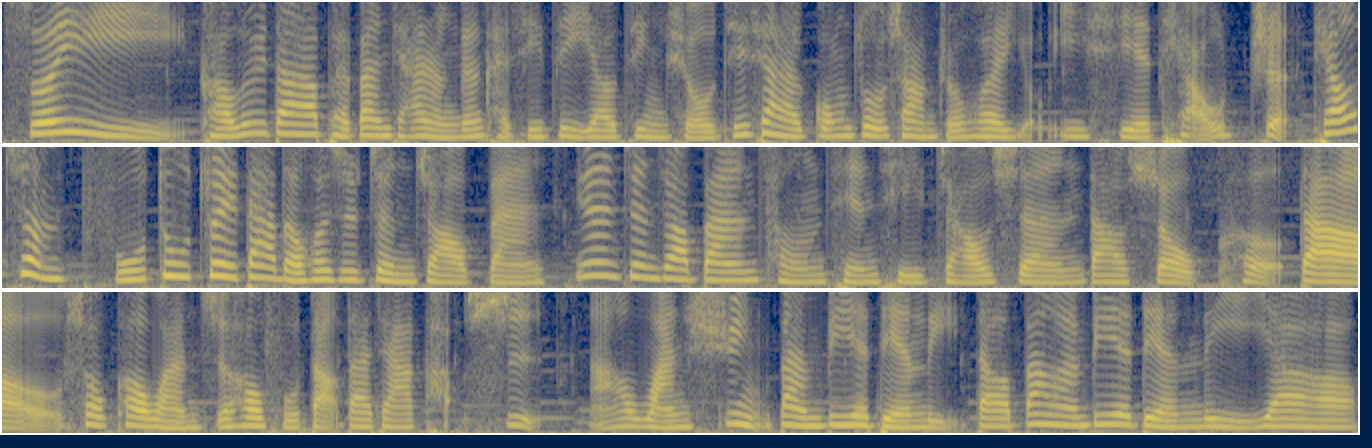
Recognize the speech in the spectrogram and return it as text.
所以考虑到要陪伴家人跟凯西自己要进修，接下来工作上就会有一些调整，调整幅度最大的会是证照班，因为证照班从前期招生到授课，到授课完之后辅导大家考试。然后完训办毕业典礼，到办完毕业典礼要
